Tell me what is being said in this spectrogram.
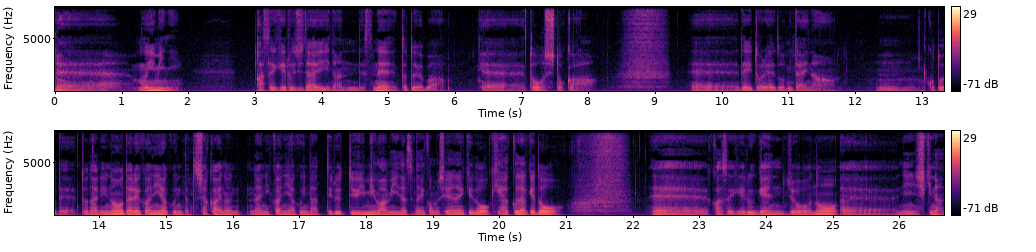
えー、無意味に稼げる時代なんですね。例えば、えー、投資とか、えー、デイトレードみたいなことで隣の誰かに役に立つ社会の何かに役に立ってるっていう意味は見いだせないかもしれないけど希薄だけど、えー、稼げる現状の、えー、認識なん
